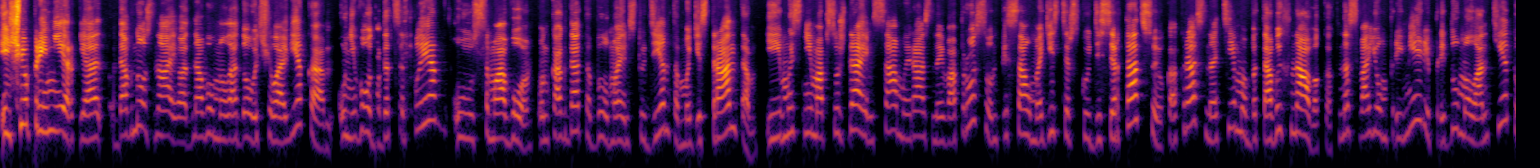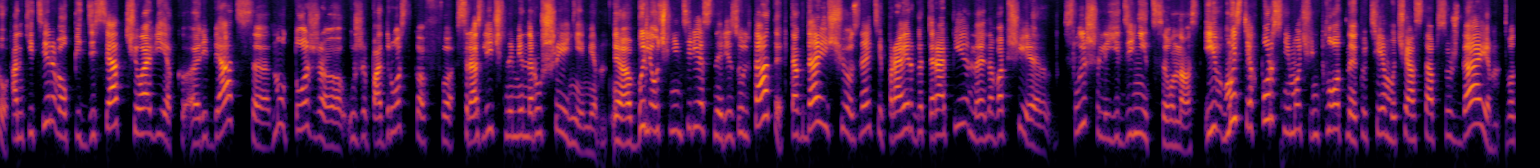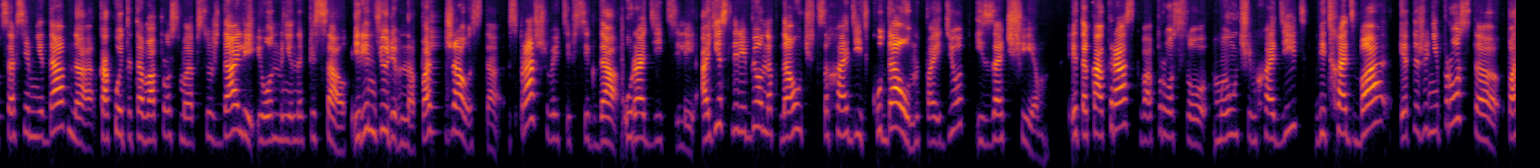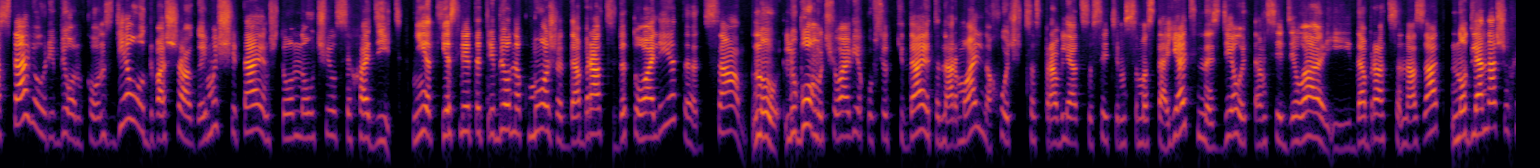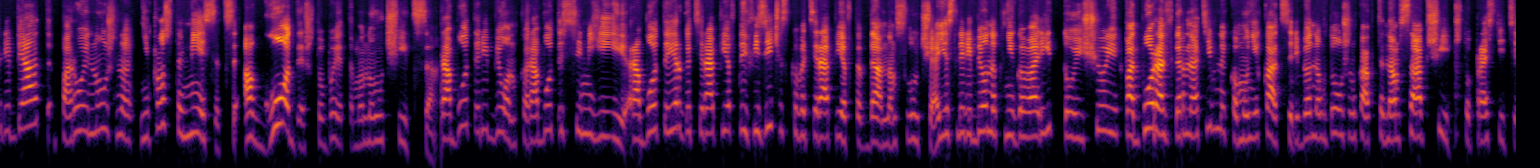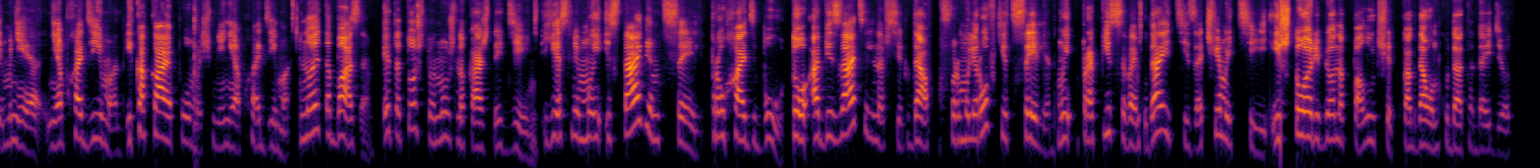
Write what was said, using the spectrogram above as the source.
Еще пример. Я давно знаю одного молодого человека. У него ДЦП у самого. Он когда-то был моим студентом, магистрантом. И мы с ним обсуждаем самые разные вопросы. Он писал магистерскую диссертацию как раз на тему бытовых навыков. На своем примере придумал анкету, анкетировал 50 человек, э, ребят, ну, тоже уже подростков с различными нарушениями. Э, были очень интересные результаты. Тогда еще, знаете, знаете, про эрготерапию, наверное, вообще слышали единицы у нас. И мы с тех пор с ним очень плотно эту тему часто обсуждаем. Вот совсем недавно какой-то там вопрос мы обсуждали, и он мне написал. Ирина Юрьевна, пожалуйста, спрашивайте всегда у родителей, а если ребенок научится ходить, куда он пойдет и зачем? Это как раз к вопросу мы учим ходить. Ведь ходьба – это же не просто поставил ребенка, он сделал два шага, и мы считаем, что он научился ходить. Нет, если этот ребенок может добраться до туалета сам, ну, любому человеку все-таки, да, это нормально, хочется справляться с этим самостоятельно, сделать там все дела и добраться назад. Но для наших ребят порой нужно не просто месяцы, а годы, чтобы этому научиться. Работа ребенка, работа семьи, работа эрготерапевта и физического терапевта в данном случае. А если ребенок не говорит, то еще и подбор альтернативной коммуникации ребенок должен как-то нам сообщить, что, простите, мне необходимо и какая помощь мне необходима. Но это база, это то, что нужно каждый день. Если мы и ставим цель про ходьбу, то обязательно всегда в формулировке цели мы прописываем, куда идти, зачем идти и что ребенок получит, когда он куда-то дойдет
